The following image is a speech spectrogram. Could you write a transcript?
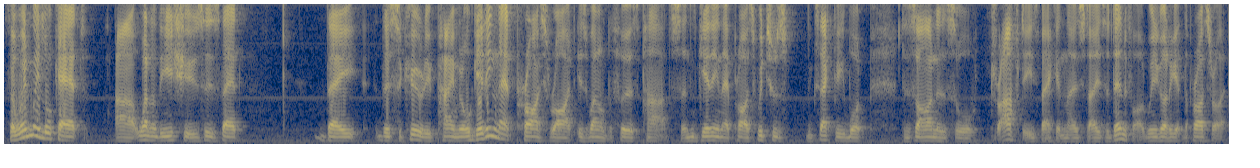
So when we look at uh, one of the issues is that they the security payment or getting that price right is one of the first parts and getting that price which was exactly what designers or draftees back in those days identified. We've got to get the price right.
